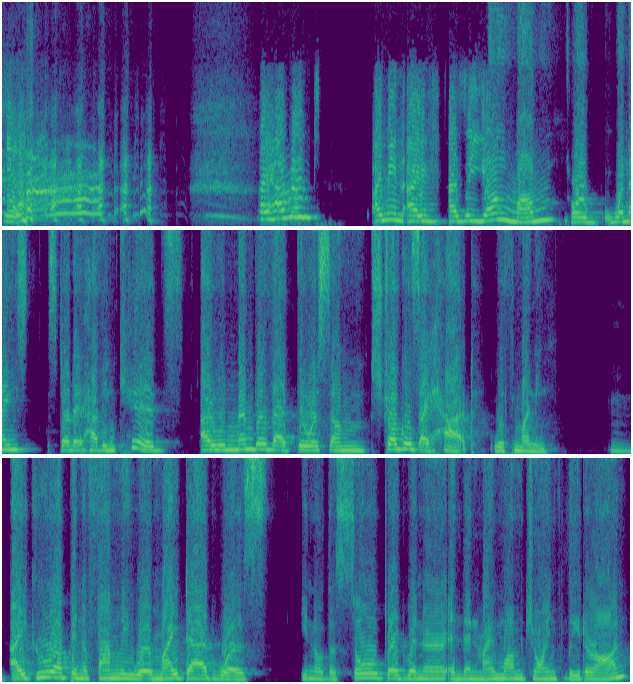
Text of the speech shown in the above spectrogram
So I haven't I mean, I've as a young mom or when I started having kids, I remember that there were some struggles I had with money. Mm. I grew up in a family where my dad was, you know, the sole breadwinner and then my mom joined later on.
